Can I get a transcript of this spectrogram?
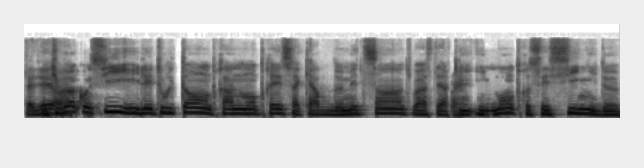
C'est-à-dire, tu vois qu'aussi, il est tout le temps en train de montrer sa carte de médecin, tu vois, c'est-à-dire Ouais. qu'il il montre ses signes de,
